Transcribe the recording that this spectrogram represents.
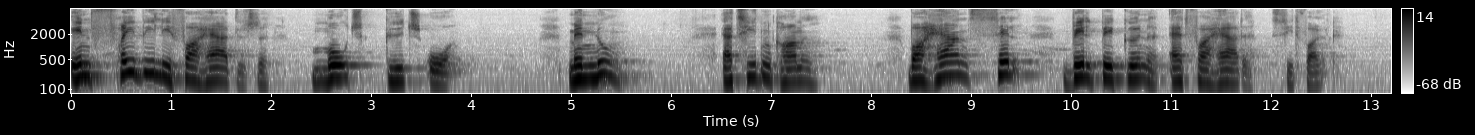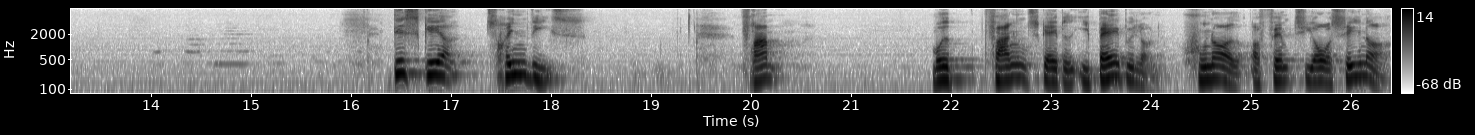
En frivillig forhærdelse mod Guds ord. Men nu er tiden kommet, hvor Herren selv vil begynde at forhærde sit folk. Det sker trinvis frem mod fangenskabet i Babylon 150 år senere,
